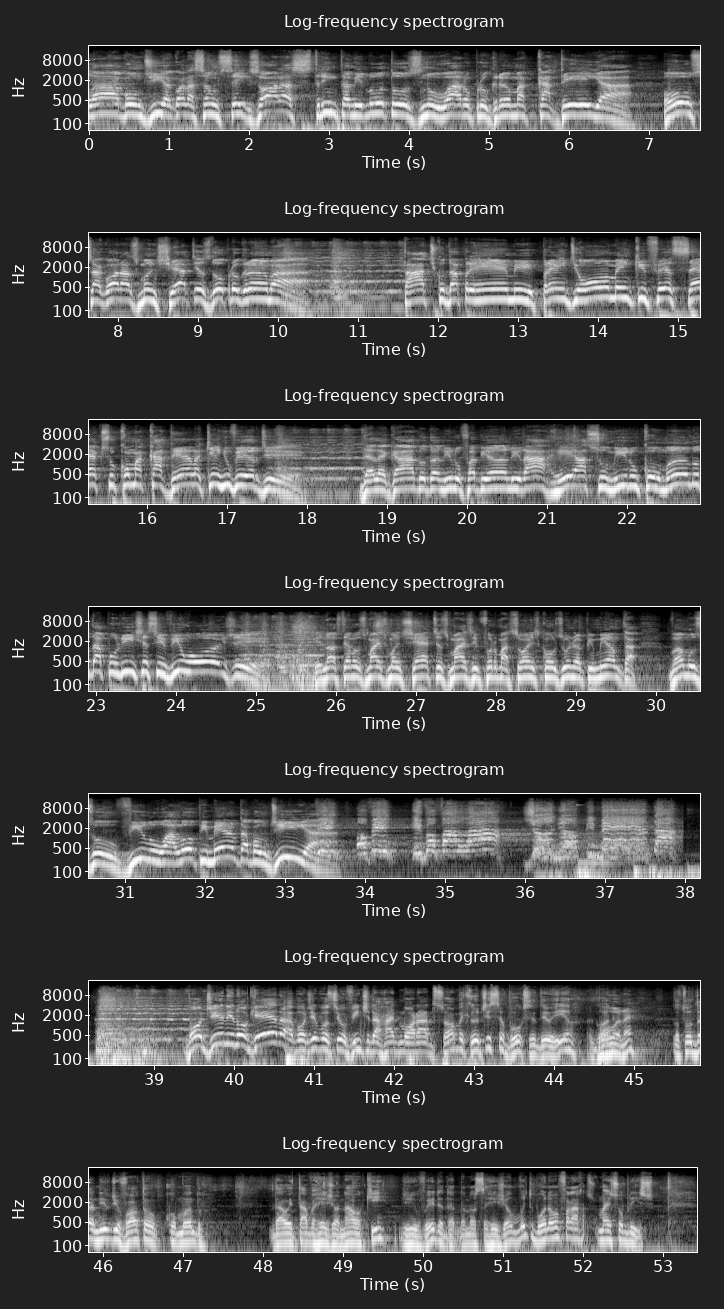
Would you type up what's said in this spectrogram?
Olá, bom dia. Agora são 6 horas 30 minutos no ar o programa Cadeia. Ouça agora as manchetes do programa. Tático da PM prende homem que fez sexo com uma cadela aqui em Rio Verde. Delegado Danilo Fabiano irá reassumir o comando da Polícia Civil hoje. E nós temos mais manchetes, mais informações com o Júnior Pimenta. Vamos ouvi-lo. Alô, Pimenta, bom dia. Vim, ouvi e vou falar. Júnior Pimenta. Bom dia, Linogueira. Bom dia, você ouvinte da Rádio Morado Sol. Mas que notícia boa que você deu aí, ó. Agora. Boa, né? Doutor Danilo de volta ao comando da oitava regional aqui de Rio Verde, da, da, nossa região. Muito boa, nós vamos falar mais sobre isso.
